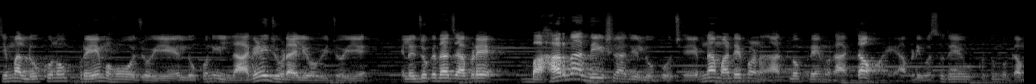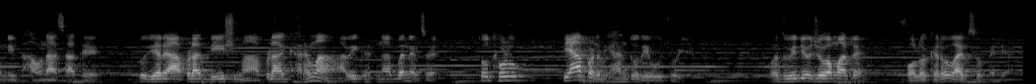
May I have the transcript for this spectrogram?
જેમાં લોકોનો પ્રેમ હોવો જોઈએ, લોકોની લાગણી જોડાયેલી હોવી જોઈએ. એટલે જો કદાચ આપણે બહારના દેશના જે લોકો છે, એમના માટે પણ આટલો પ્રેમ રાખતા હોય, આપણી વસુધૈવ કુટુંબકમની ભાવના સાથે, તો જ્યારે આપણા દેશમાં, આપણા ઘરમાં આવી ઘટના બને છે, તો થોડુંક ત્યાં પણ ધ્યાન તો દેવું જોઈએ. વધુ વીડિયો જોવા માટે ફોલો કરો વાઇબ્સ ઓફ ઇન્ડિયા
